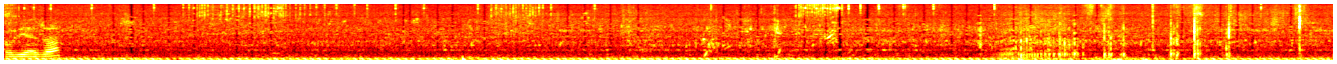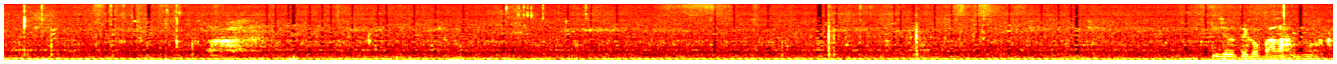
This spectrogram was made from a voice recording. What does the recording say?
Powierza. Idzie do tego pana w bok.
